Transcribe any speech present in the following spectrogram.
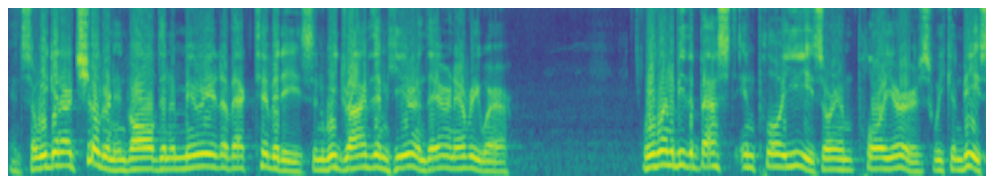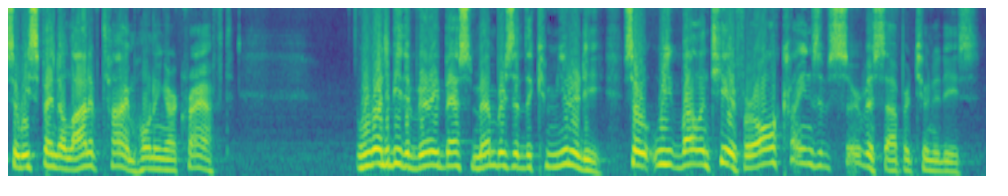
And so we get our children involved in a myriad of activities and we drive them here and there and everywhere. We want to be the best employees or employers we can be. So we spend a lot of time honing our craft. We want to be the very best members of the community. So we volunteer for all kinds of service opportunities.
